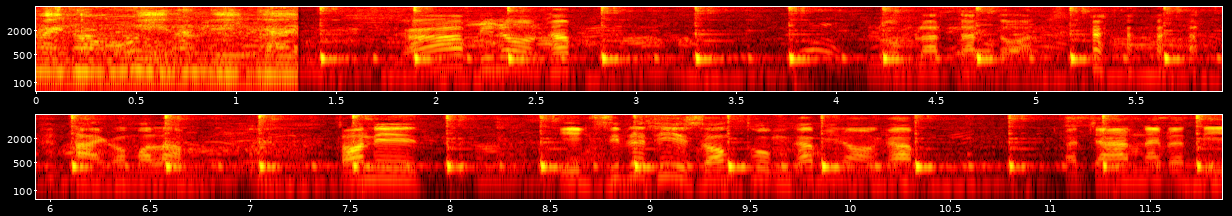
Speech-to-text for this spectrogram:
ไม่ต้องโอ้ยนั่นเองใจครับพี่น้องครับรวมรัดตัดตอน ถ่ายของมาลำตอนนี้อีกสิบนาทีสองทุ่มครับพี่น้องครับ อาจารย์นักดนตรี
